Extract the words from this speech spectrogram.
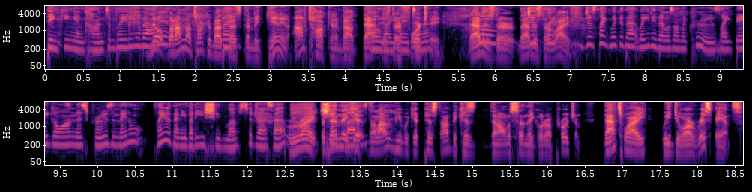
thinking and contemplating about it. no it. but i'm not talking about but- that's the beginning i'm talking about that Oh, is like their they've done it? forte That is Well, their that is their like- life Just like look at that lady that was on the cruise. Like they go on this cruise and they don't play with anybody. She loves to dress up. Right, but She then they loves- get a lot of people get pissed off because then all of a sudden they go to approach them. That's why we do our wristbands,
